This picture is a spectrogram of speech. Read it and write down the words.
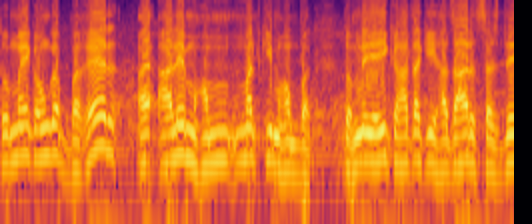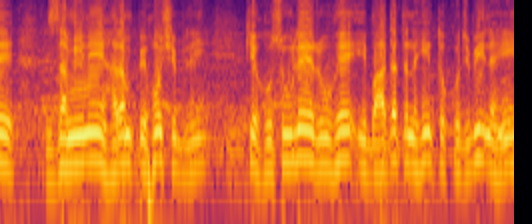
तो मैं कहूँगा बग़ैर आल मोहम्मद की मोहब्बत तो हमने यही कहा था कि हज़ार सजदे ज़मीन हरम पे हों शिबली कि हुसूल रूह इबादत नहीं तो कुछ भी नहीं।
